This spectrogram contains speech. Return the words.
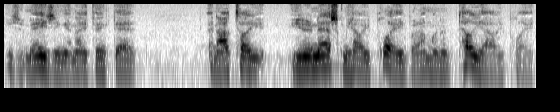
He's amazing, and I think that, and I'll tell you, you didn't ask me how he played, but I'm going to tell you how he played.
